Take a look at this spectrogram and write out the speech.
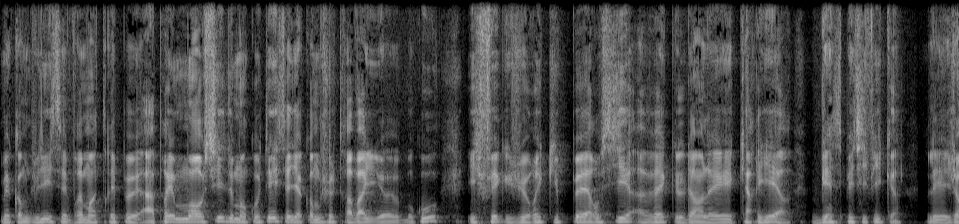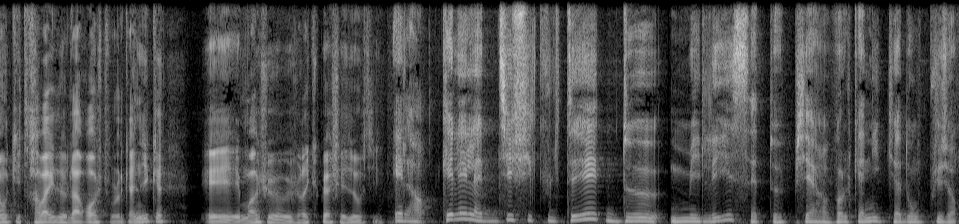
Mais comme je dis, c'est vraiment très peu. Après, moi aussi, de mon côté, c'est-à-dire comme je travaille euh, beaucoup, il fait que je récupère aussi avec dans les carrières bien spécifiques les gens qui travaillent de la roche volcanique et moi, je, je récupère chez eux aussi. Et alors, quelle est la difficulté de mêler cette pierre volcanique qui a donc plusieurs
